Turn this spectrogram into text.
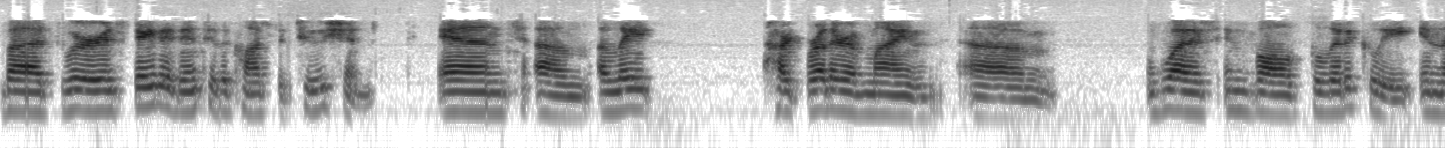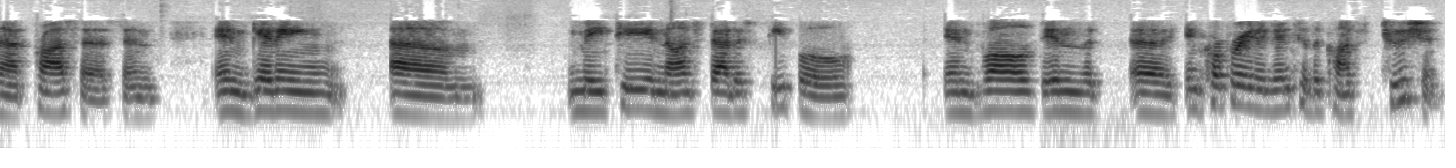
but we're instated into the Constitution, and um, a late heart brother of mine um, was involved politically in that process, and in getting um, Métis and non-status people involved in the uh, incorporated into the Constitution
